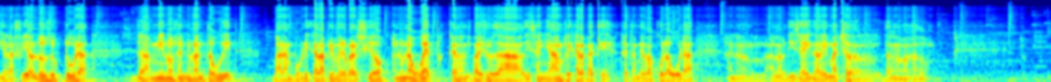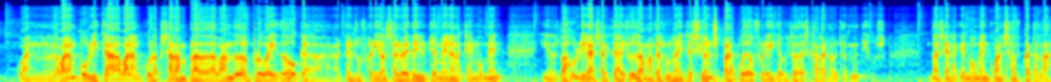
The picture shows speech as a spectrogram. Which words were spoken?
I a la fi del 2 d'octubre de 1998 varen publicar la primera versió en una web que ens va ajudar a dissenyar en Ricard Baquer, que també va col·laborar en el, en el disseny de la imatge del, del navegador. Quan la varen publicar, varen col·lapsar l'amplada de banda del proveïdor que, que ens oferia el servei d'allotjament en aquell moment i ens va obligar a cercar ajuda amb altres organitzacions per a poder oferir llocs de descàrrega alternatius. Va ser en aquell moment quan Softcatalà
